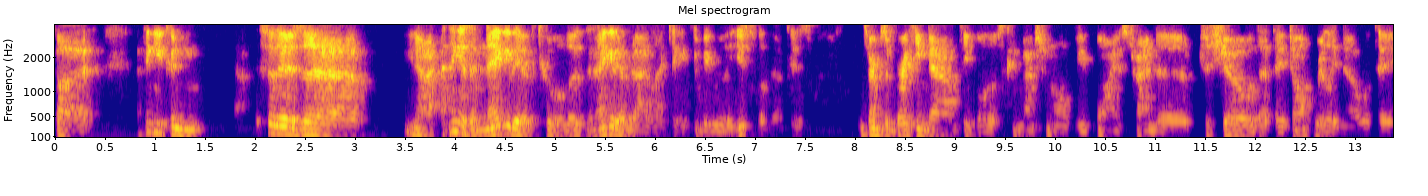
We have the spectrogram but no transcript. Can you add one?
but I think you can. So there's a, you know, I think as a negative tool, the, the negative dialectic, it can be really useful though, because in terms of breaking down people's conventional viewpoints, trying to to show that they don't really know what they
